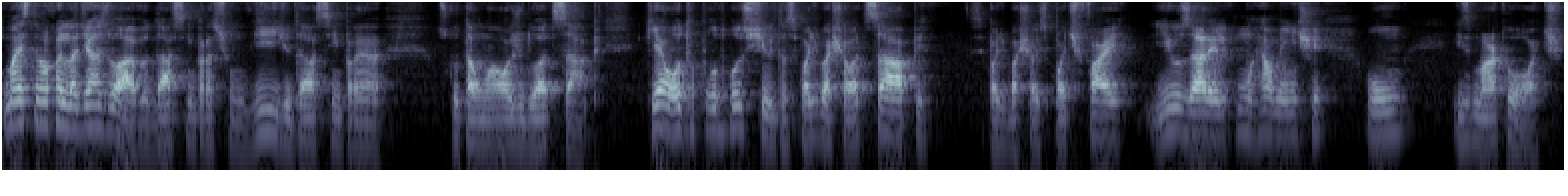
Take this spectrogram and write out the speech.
Mas tem uma qualidade razoável, dá assim para assistir um vídeo, dá assim para escutar um áudio do WhatsApp que é outro ponto positivo. Então você pode baixar o WhatsApp, você pode baixar o Spotify e usar ele como realmente um smartwatch.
